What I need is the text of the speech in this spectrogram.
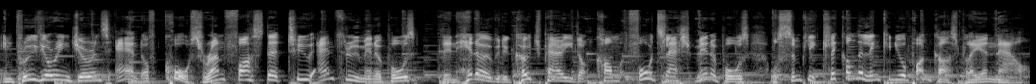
improve your endurance, and of course, run faster to and through menopause, then head over to CoachParry.com forward slash menopause or simply click on the link in your podcast player now.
